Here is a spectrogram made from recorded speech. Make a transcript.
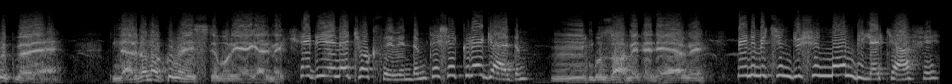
Şıklık böyle? Nereden aklına esti buraya gelmek? Hediyene çok sevindim, teşekküre geldim. Hmm, bu zahmete değer mi? Benim için düşünmem bile kafi.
